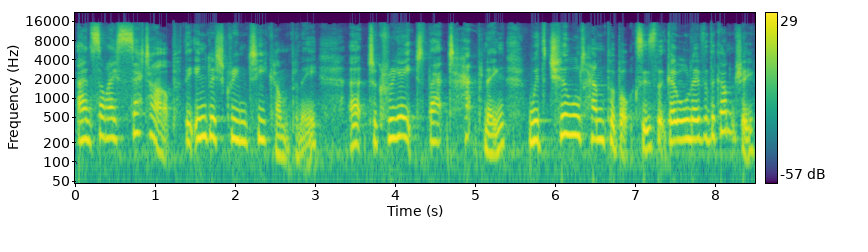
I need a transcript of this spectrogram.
And so I set up the English Cream Tea Company uh, to create that happening with chilled hamper boxes that go all over the country.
